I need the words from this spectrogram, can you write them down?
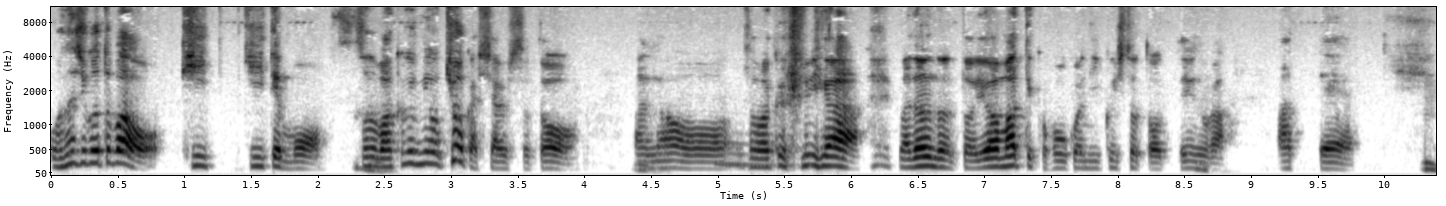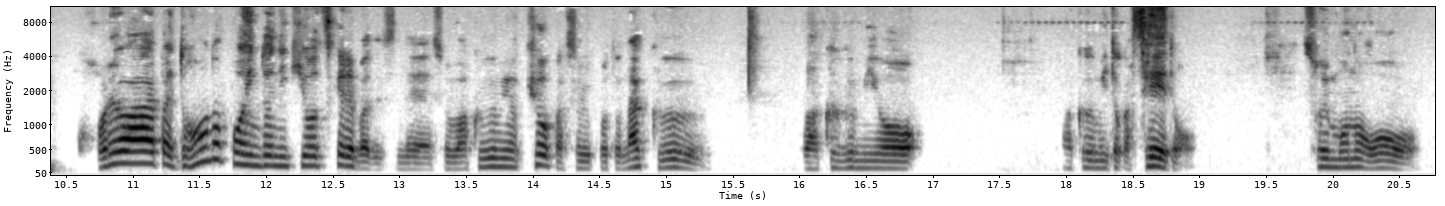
同じ言葉を聞い聞いても、その枠組みを強化しちゃう人と、うんあのうんその枠組みが、まあ、どんどんと弱まっていく方向に行く人とっていうのがあって、うんこれはやっぱりどのポイントに気をつければですね、その枠組みを強化することなく、枠組みを、枠組みとか制度、そういうものをう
